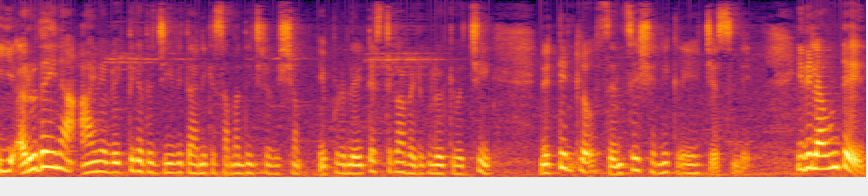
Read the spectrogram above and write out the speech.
ఈ అరుదైన ఆయన వ్యక్తిగత జీవితానికి సంబంధించిన విషయం ఇప్పుడు లేటెస్ట్గా వెలుగులోకి వచ్చి నెట్టింట్లో సెన్సేషన్ని క్రియేట్ చేసింది. ఇదిలా ఉంటే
